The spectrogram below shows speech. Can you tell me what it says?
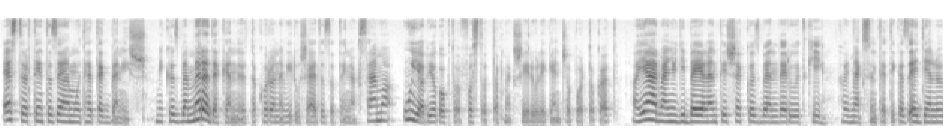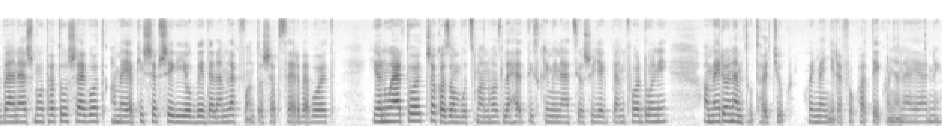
Ez történt az elmúlt hetekben is. Miközben meredeken nőtt a koronavírus áldozatainak száma, újabb jogoktól fosztottak meg sérülékeny csoportokat. A járványügyi bejelentések közben derült ki, hogy megszüntetik az egyenlő bánásmódhatóságot, amely a kisebbségi jogvédelem legfontosabb szerve volt. Januártól csak az ombudsmanhoz lehet diszkriminációs ügyekben fordulni, amelyről nem tudhatjuk, hogy mennyire fog hatékonyan eljárni.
